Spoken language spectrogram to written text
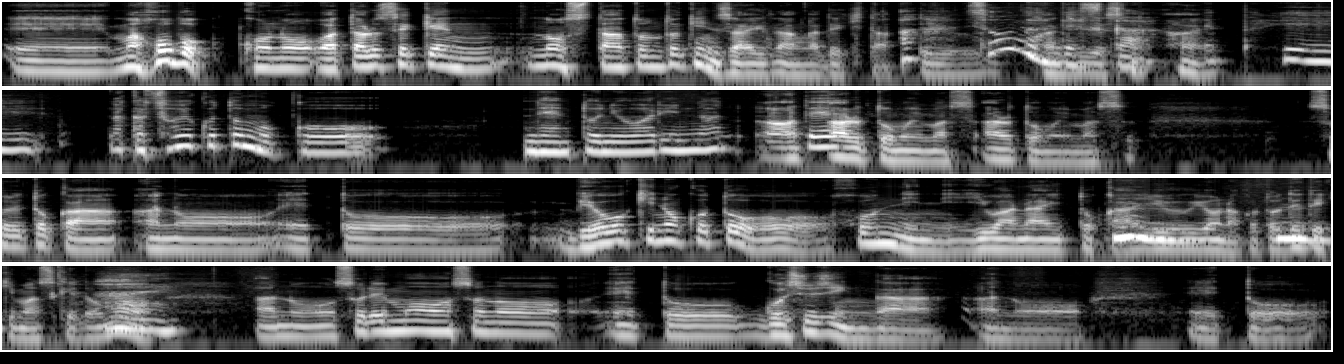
えー、まあほぼこの「渡る世間」のスタートの時に財団ができたっていう感じですね。そうなんですか、はい、やっぱりなんかそういうこともこ念頭におありになってああると思いますあると思います。それとかあの、えっと、病気のことを本人に言わないとかいうようなこと出てきますけども、うんうんはい、あのそれもその、えっと、ご主人があの、えっと、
